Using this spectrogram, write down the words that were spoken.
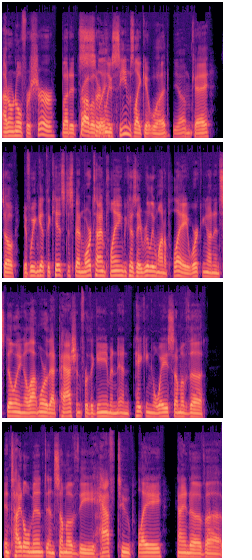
I don't know for sure, but it Probably. certainly seems like it would. Yep. Okay. So if we can get the kids to spend more time playing because they really want to play, working on instilling a lot more of that passion for the game and, and taking away some of the entitlement and some of the have to play kind of uh,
